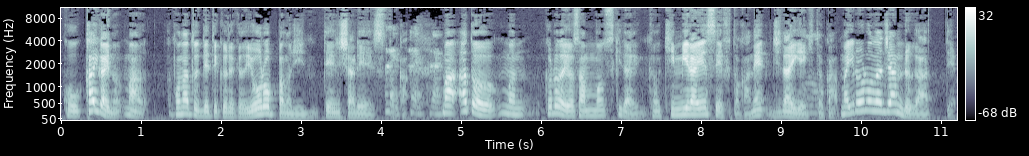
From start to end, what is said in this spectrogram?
こう海外の、まあこの後に出てくるけどヨーロッパの自転車レースはい。とか。はい。はい。まあ、あと、まあ、黒田予算も好きだよ。近未来 SF とかね、時代劇とか、まあ、いろいろなジャンルがあって、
